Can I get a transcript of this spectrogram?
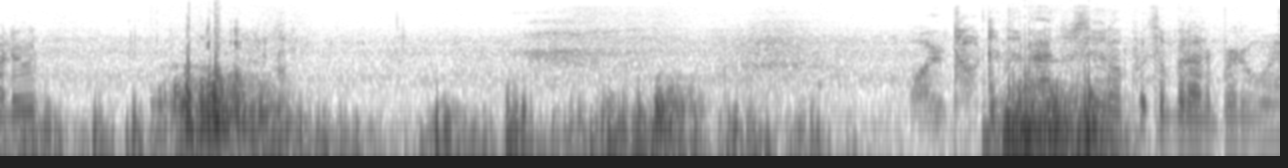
my dude. While you're talking to Anderson, I'll put some banana bread away.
